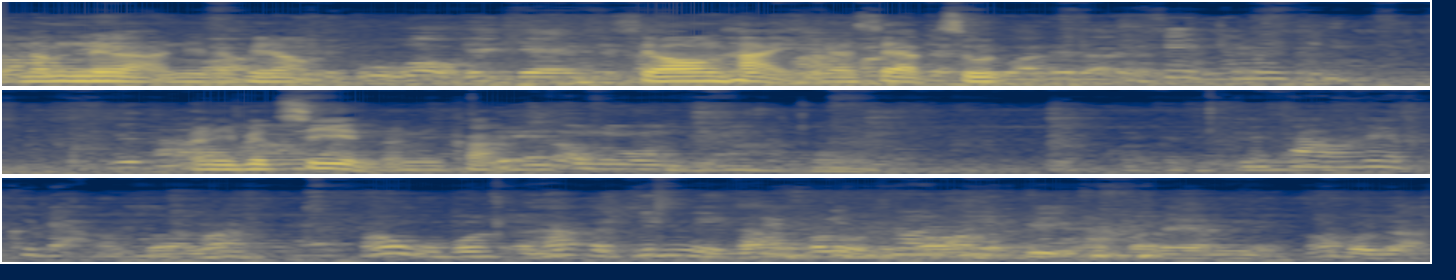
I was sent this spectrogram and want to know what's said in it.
บน้ำเนื้อนี่นะพี่น้องซองไห่ก็แสบสุด อันนี้เป็นซีนอันนี้ค่ะ ในเช้าเรียบคือเดาก่อนว่าเขาบนฮักก็กินนี่ทางเขาหลุดคอปีกปลาแรมนี่เขาบ่จัก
